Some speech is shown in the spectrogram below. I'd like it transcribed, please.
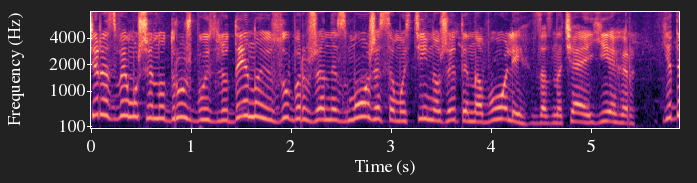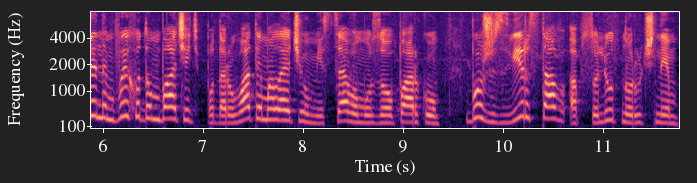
Через вимушену дружбу із людиною Зубер вже не зможе самостійно жити на волі, зазначає єгер. Єдиним виходом бачить подарувати малечу місцевому зоопарку, бо ж звір став абсолютно ручним.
